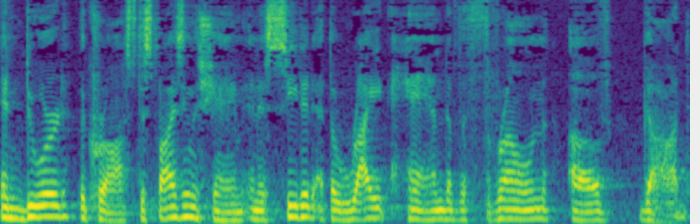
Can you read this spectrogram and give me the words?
endured the cross, despising the shame, and is seated at the right hand of the throne of God.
